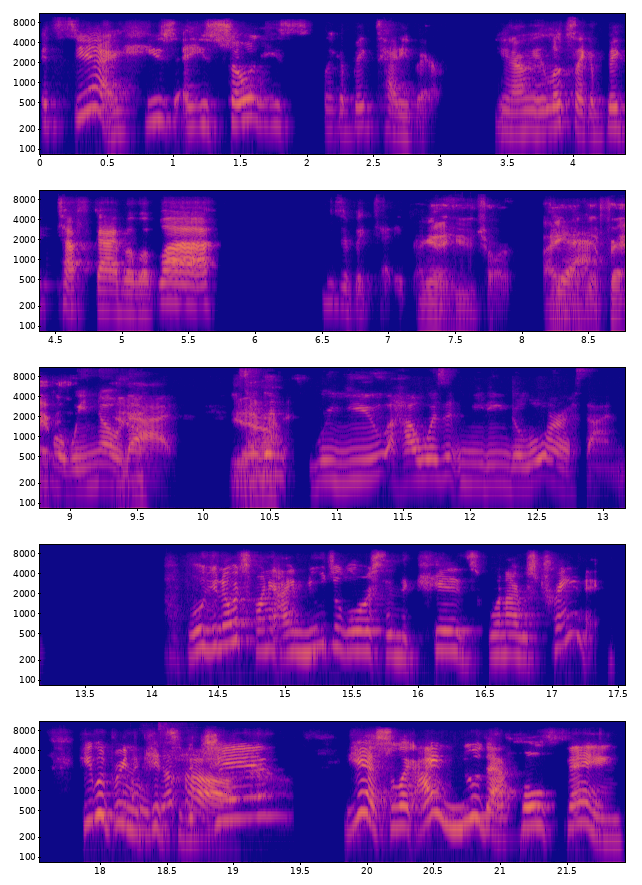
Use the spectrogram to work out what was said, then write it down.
It's yeah. He's he's so he's like a big teddy bear. You know, he looks like a big tough guy. Blah blah blah. He's a big teddy bear. I got a huge heart. I Yeah. I- for. Well, we know you know? that. you So then, were you? How was it meeting Dolores then? Well, you know what's funny? I knew Dolores and the kids when I was training. He would bring the Oh, kids to the gym. Yeah, so like I knew that whole thing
